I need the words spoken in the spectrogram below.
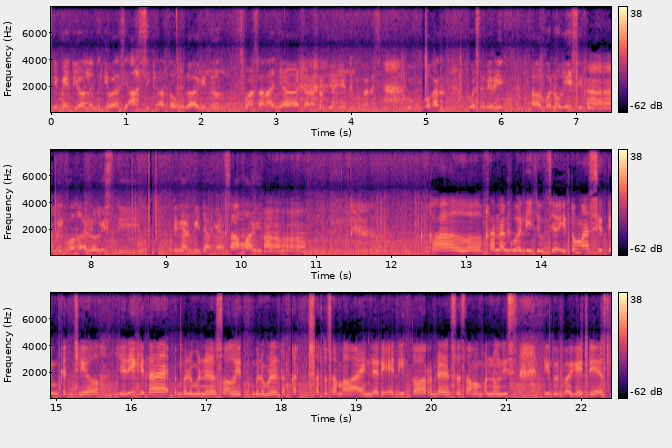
di media online itu gimana sih asik atau enggak gitu suasananya cara kerjanya itu gimana sih gua, gua kan gue sendiri eh, gua nulis gitu Heeh. tapi gua nggak nulis di dengan bidang yang sama gitu Heeh. Kalau karena gue di Jogja itu masih tim kecil, jadi kita benar-benar solid, benar-benar dekat satu sama lain dari editor dan sesama penulis di berbagai desk.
